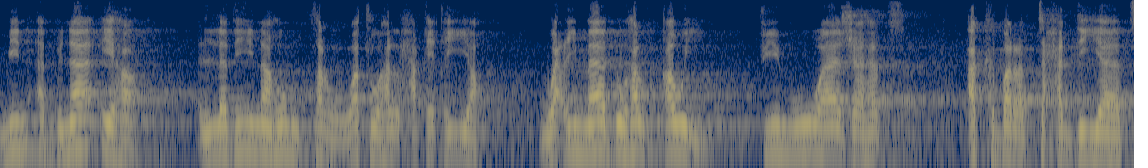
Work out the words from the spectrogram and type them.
من أبنائها الذين هم ثروتها الحقيقية وعمادها القوي في مواجهة أكبر التحديات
